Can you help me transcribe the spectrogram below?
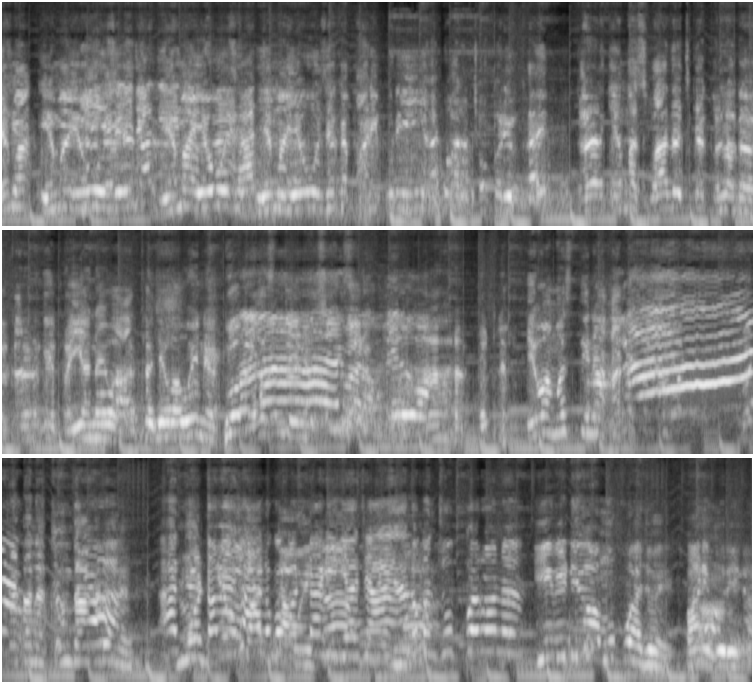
એમાં એમાં એવું છે એમાં એવું છે એમાં એવું છે કે પાણીપુરી ઈ છોકરીઓ ખાય કારણ કે એમાં સ્વાદ જ કંઈક અલગ આવે કારણ કે ભૈયાના એવા હાથ જ હોય ને. બહુ મસ્તી ના હાથ બટેટાના ચૂંદા કરે ને. તમે લોકો ચૂપ કરો ને. ઈ વીડિયો મૂકવા જોઈએ પાણીપુરી ને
